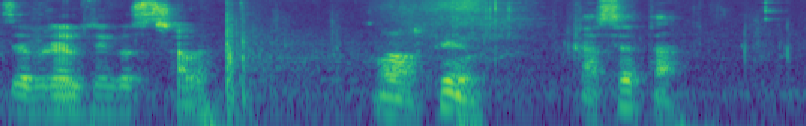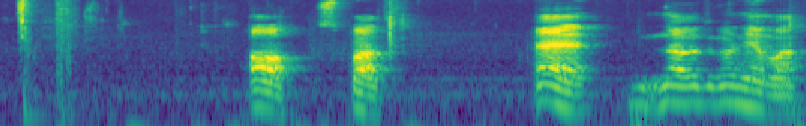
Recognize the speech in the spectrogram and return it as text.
Zebrałem z niego strzałę. O, film. Kaseta. O, spadł. E, nawet go nie ma.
